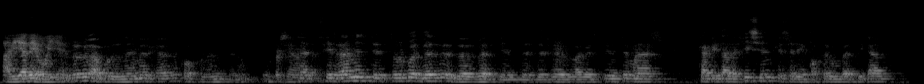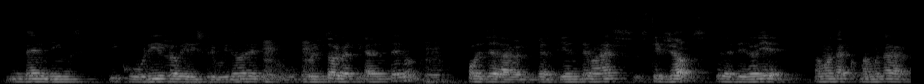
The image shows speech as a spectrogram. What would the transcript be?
A día de hoy, Yo ¿eh? creo que la oportunidad de mercado es acojonante, ¿no? O sea, Impresionante. si realmente tú lo puedes ver desde dos vertientes, desde la vertiente más capital efficient, que sería coger un vertical, vendings y cubrirlo vía distribuidores y Mm, mm. cubrir todo el vertical entero, Mm. o desde la vertiente más Steve Jobs, de decir, oye, vamos a, vamos a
